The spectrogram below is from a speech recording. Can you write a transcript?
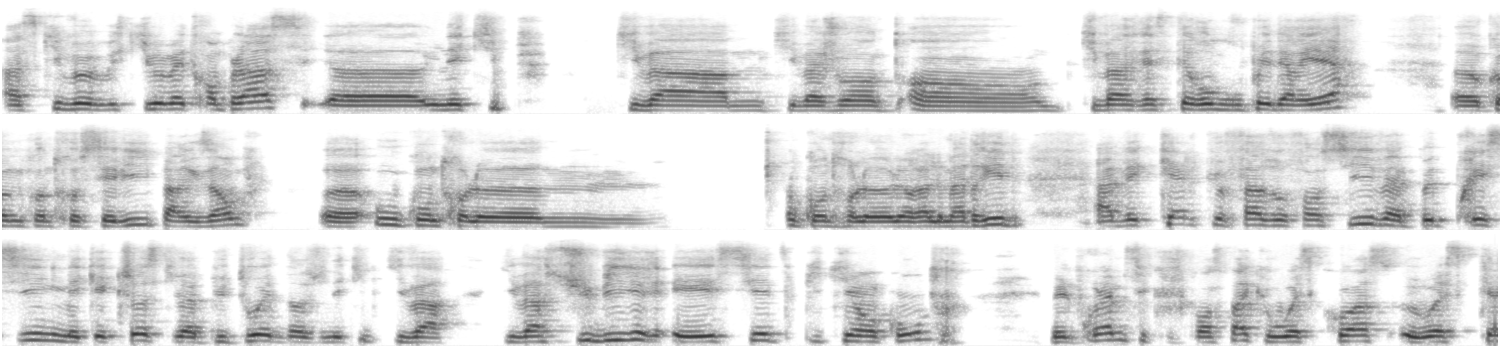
à ce qu'il veut, mettre en place une équipe qui va, qui va jouer en, qui va rester regroupée derrière, comme contre Séville par exemple, ou contre le contre le, Real Madrid, avec quelques phases offensives, un peu de pressing, mais quelque chose qui va plutôt être dans une équipe qui va, qui va subir et essayer de piquer en contre. Mais le problème, c'est que je pense pas que Wesk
